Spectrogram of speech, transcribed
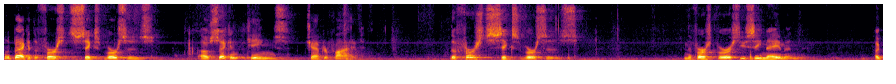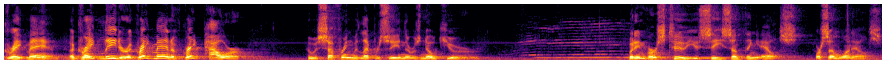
Look back at the first six verses of 2 Kings chapter 5. The first six verses. In the first verse, you see Naaman, a great man, a great leader, a great man of great power, who was suffering with leprosy and there was no cure. But in verse 2, you see something else, or someone else.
